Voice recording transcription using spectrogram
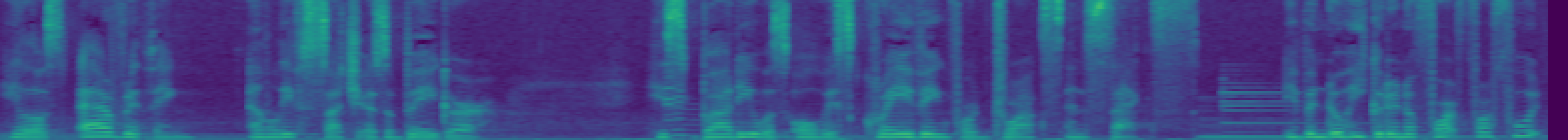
he lost everything and lived such as a beggar. His body was always craving for drugs and sex, even though he couldn't afford for food.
